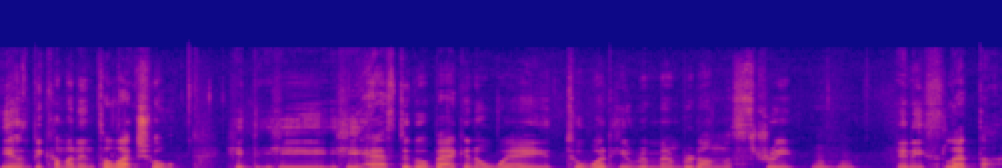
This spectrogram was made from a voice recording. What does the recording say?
he has become an intellectual. He, he, he has to go back in a way to what he remembered on the street. In Isleta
